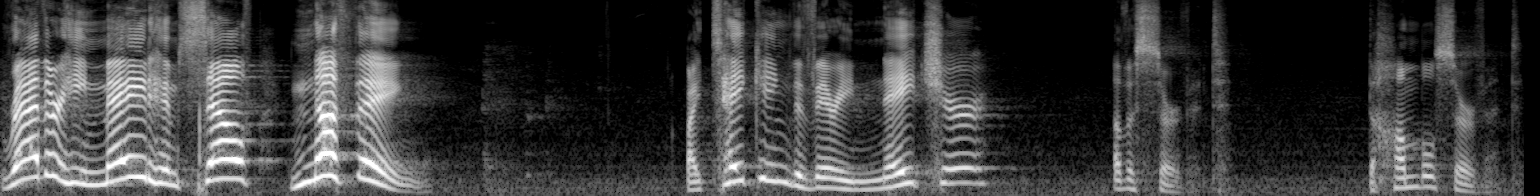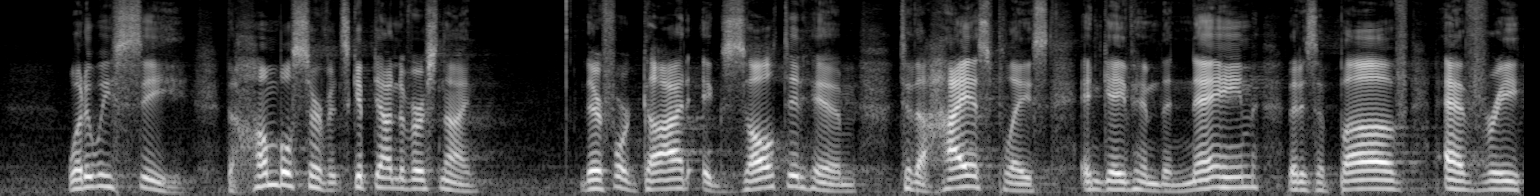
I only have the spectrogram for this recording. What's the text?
Rather, he made himself nothing by taking the very nature of a servant, the humble servant. What do we see? The humble servant. Skip down to verse 9. Therefore, God exalted him to the highest place and gave him the name that is above every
